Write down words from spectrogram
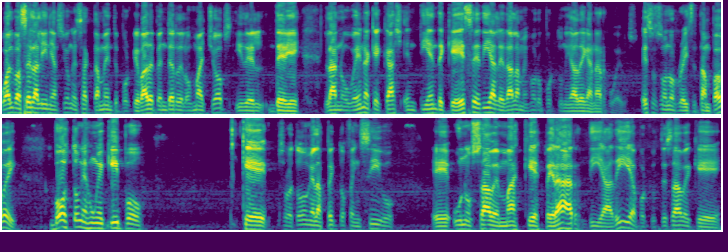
cuál va a ser la alineación exactamente, porque va a depender de los matchups y de la novena que Cash entiende que ese día le da la mejor oportunidad de ganar juegos. Esos son los Rays de Tampa Bay. Boston es un equipo que, sobre todo en el aspecto ofensivo, eh, uno sabe más que esperar día a día, porque usted sabe que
